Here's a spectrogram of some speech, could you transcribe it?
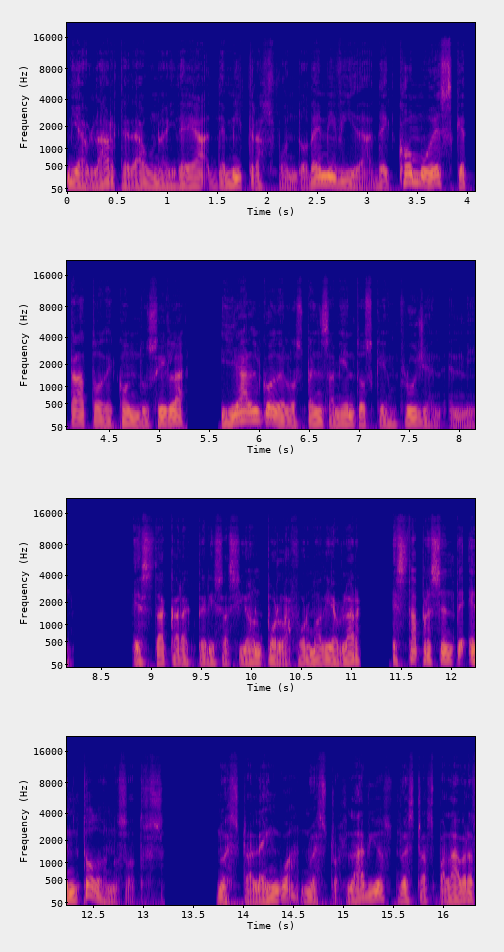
Mi hablar te da una idea de mi trasfondo, de mi vida, de cómo es que trato de conducirla y algo de los pensamientos que influyen en mí. Esta caracterización por la forma de hablar está presente en todos nosotros. Nuestra lengua, nuestros labios, nuestras palabras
